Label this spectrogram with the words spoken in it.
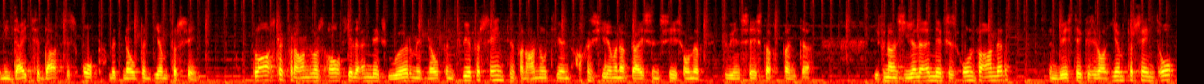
en die Duitse DAX is op met 0.1%. Plaaslik verhandel ons algehele indeks hoër met 0.2% en verhandel teen 78662 punte. Die finansiële indeks is onveranderd. Investec is wel 1% op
